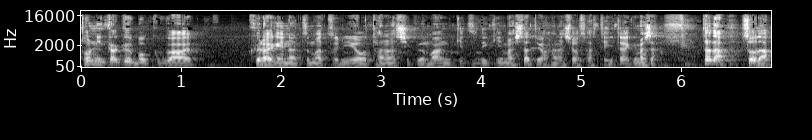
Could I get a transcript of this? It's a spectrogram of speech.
とにかく僕がクラゲ夏祭りを楽しく満喫できましたという話をさせていただきました。ただそうだ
